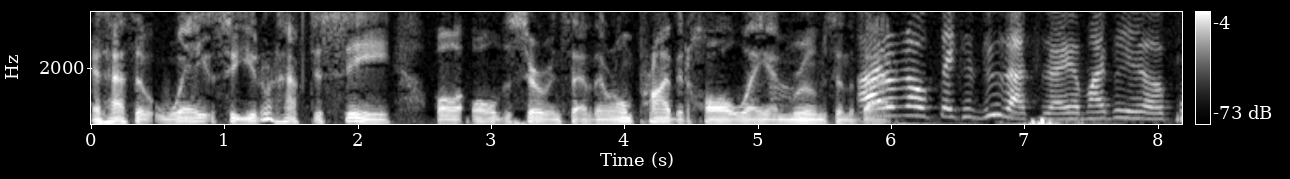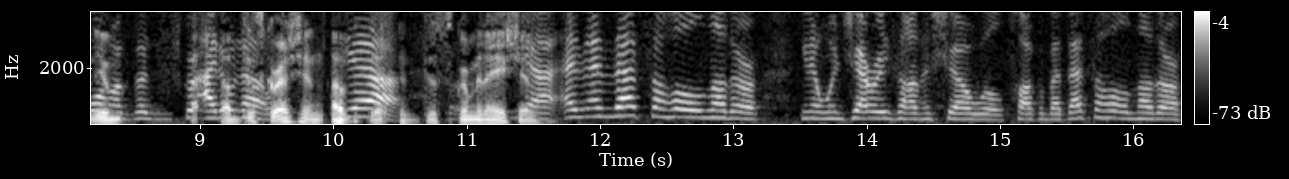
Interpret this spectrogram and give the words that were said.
It has a way so you don't have to see all, all the servants. They have their own private hallway and hmm. rooms in the back. I don't know if they could do that today. It might be a form You- of discri- I don't of know. discretion of yeah. di- discrimination. Yeah, and and that's a whole nother. You know, when Jerry's on the show, we'll talk about that's a whole nother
